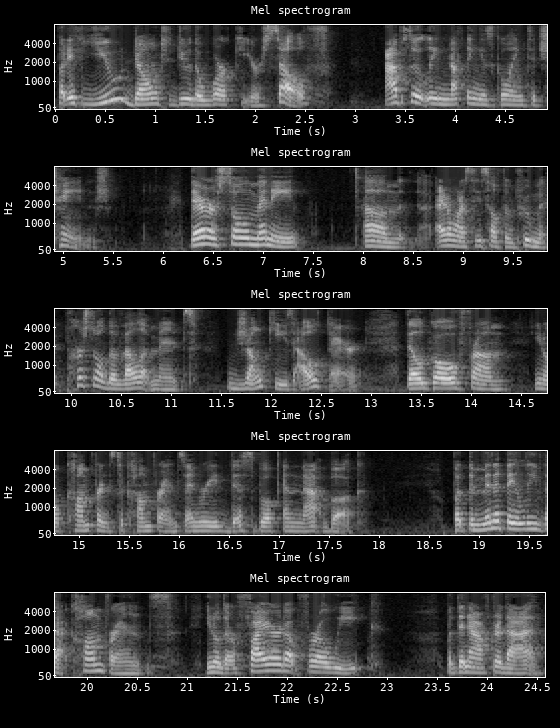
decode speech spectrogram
But if you don't do the work yourself, absolutely nothing is going to change. There are so many, um, I don't want to say self improvement, personal development junkies out there. They'll go from, you know, conference to conference and read this book and that book. But the minute they leave that conference, you know, they're fired up for a week but then after that,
